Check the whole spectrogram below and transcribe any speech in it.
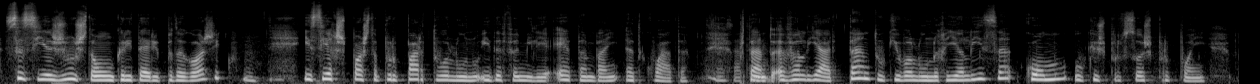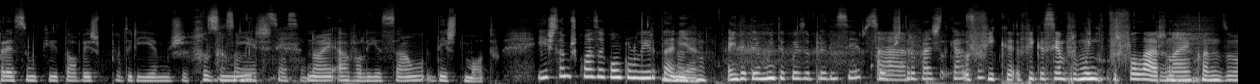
se se ajustam a um critério pedagógico uhum. e se a resposta por parte do aluno e da família é também adequada. Exatamente. Portanto, Portanto, avaliar tanto o que o aluno realiza como o que os professores propõem. Parece-me que talvez poderíamos resumir, resumir sim, sim. Não é, a avaliação deste modo. E estamos quase a concluir, Tânia. Ainda tem muita coisa para dizer sobre ah, os trabalhos de casa? Fica, fica sempre muito por falar, não é? Quando,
